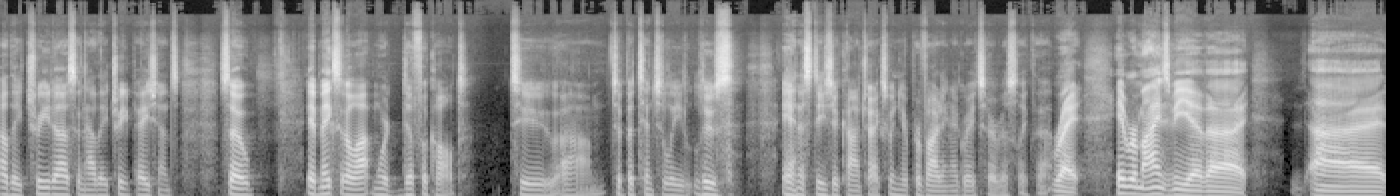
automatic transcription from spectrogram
how they treat us and how they treat patients. So, it makes it a lot more difficult to um, to potentially lose anesthesia contracts when you're providing a great service like that. Right. It reminds me of. Uh, uh,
